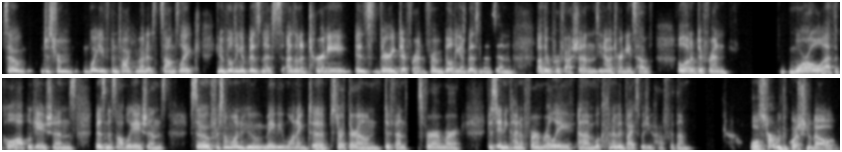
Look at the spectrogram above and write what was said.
So, just from what you've been talking about, it sounds like you know building a business as an attorney is very different from building a business in other professions. You know, attorneys have a lot of different moral, ethical obligations, business obligations. So, for someone who may be wanting to start their own defense firm or just any kind of firm, really, um, what kind of advice would you have for them? Well, I'll start with the question about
